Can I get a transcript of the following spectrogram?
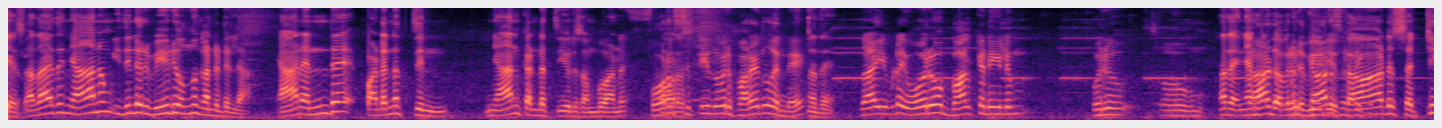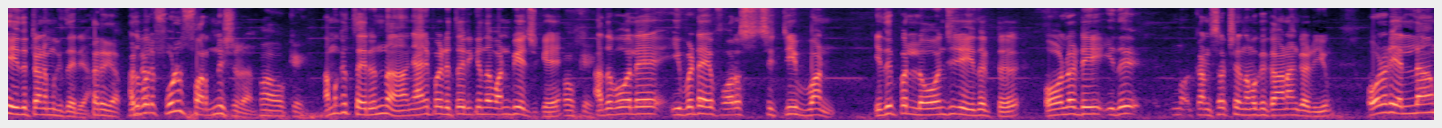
യെസ് അതായത് ഞാനും ഇതിന്റെ ഒരു വീഡിയോ ഒന്നും കണ്ടിട്ടില്ല. ഞാൻ എന്റെ പഠനത്തിന് ഞാൻ കണ്ടെത്തിയ ഒരു സംഭവമാണ് ഫോറസ്റ്റ് സിറ്റി എന്നവർ പറയുന്നത് തന്നെ അതെ. ഇവിടെ ഓരോ ബാൽക്കണിയിലും ഒരു അതെ ഞങ്ങൾ അവരുടെ വീഡിയോ കാർഡ് സെറ്റ് ചെയ്തിട്ടാണ് നമുക്ക് തരിക. അതുപോലെ ഫുൾ ഫർണിഷ്ഡ് ആണ്. നമുക്ക് തരുന്ന ഞാനിപ്പോൾ എടുത്തിരിക്കുന്ന വൺ ബി എച്ച് കെ അതുപോലെ ഇവിടെ ഫോറസ്റ്റ് സിറ്റി വൺ ഇതിപ്പോൾ ലോഞ്ച് ചെയ്തിട്ട് ഓൾറെഡി ഇത് കൺസ്ട്രക്ഷൻ നമുക്ക് കാണാൻ കഴിയും. ഓൾറെഡി എല്ലാം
